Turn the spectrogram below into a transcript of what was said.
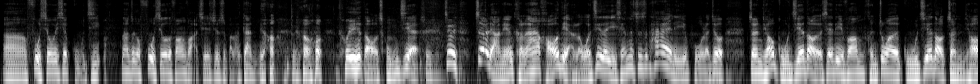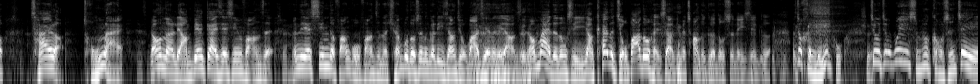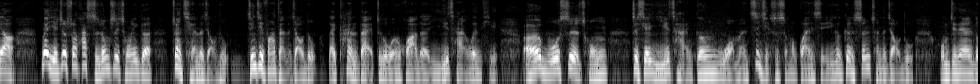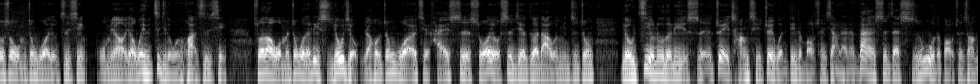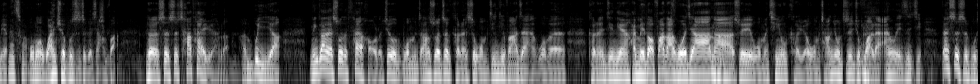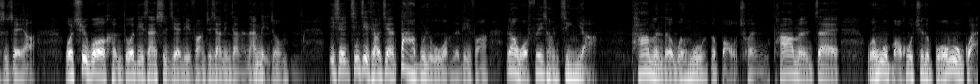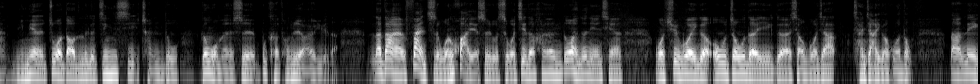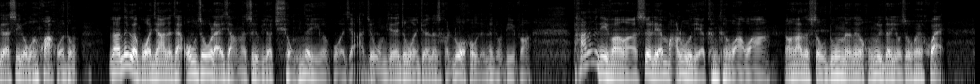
呃，复修一些古迹，那这个复修的方法其实就是把它干掉，然后推倒重建。是是。就这两年可能还好点了，我记得以前那真是太离谱了，就整条古街道有些地方很重要的古街道整条拆了重来。然后呢，两边盖一些新房子，那那些新的仿古房子呢，全部都是那个丽江酒吧街那个样子，然后卖的东西一样，开的酒吧都很像，里面唱的歌都是那些歌，那就很离谱。就就为什么要搞成这样？那也就是说，他始终是从一个赚钱的角度、经济发展的角度来看待这个文化的遗产问题，而不是从这些遗产跟我们自己是什么关系，一个更深层的角度。我们今天都说我们中国有自信，我们要要为自己的文化自信。说到我们中国的历史悠久，然后中国而且还是所有世界各大文明之中有记录的历史最长期、最稳定的保存下来的。但是在食物的保存上面，没错，我们完全不是这个想法，呃，是是差太远了，很不一样。您刚才说的太好了，就我们常说这可能是我们经济发展，我们。可能今天还没到发达国家，那所以我们情有可原。我们常用这句话来安慰自己，但事实不是这样。我去过很多第三世界地方，就像您讲的南美洲，一些经济条件大不如我们的地方，让我非常惊讶。他们的文物的保存，他们在文物保护区的博物馆里面做到的那个精细程度，跟我们是不可同日而语的。那当然，泛指文化也是如此。我记得很多很多年前，我去过一个欧洲的一个小国家参加一个活动，那那个是一个文化活动。那那个国家呢，在欧洲来讲呢，是个比较穷的一个国家，就我们今天中国人觉得那是很落后的那种地方。他那个地方啊，是连马路也坑坑洼洼，然后他的首都呢，那个红绿灯有时候会坏，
